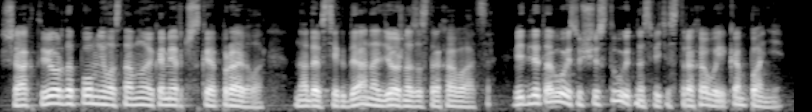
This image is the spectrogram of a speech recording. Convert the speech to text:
Шахт твердо помнил основное коммерческое правило – надо всегда надежно застраховаться. Ведь для того и существуют на свете страховые компании –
